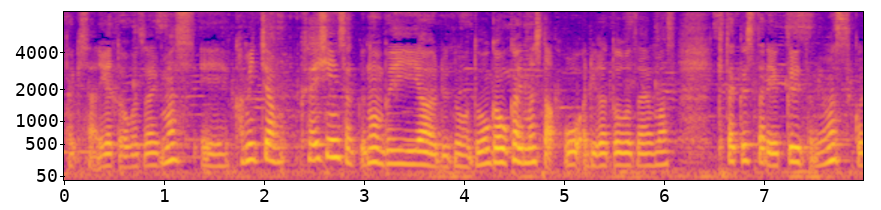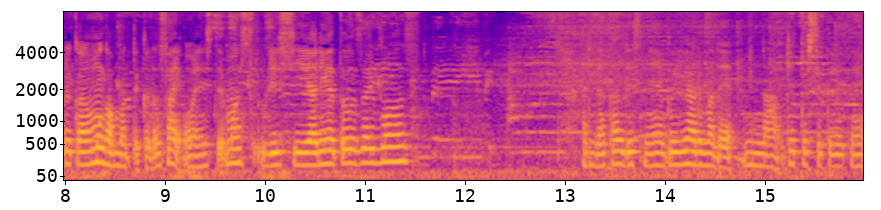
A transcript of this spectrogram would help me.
たけさんありがとうございます。えー、かみちゃん、最新作の VR の動画を買いました。お、ありがとうございます。帰宅したらゆっくりと見ます。これからも頑張ってください。応援してます。嬉しい。ありがとうございます。ありがたいですね。VR までみんなゲットしてくれて。はい、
